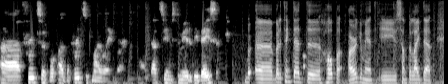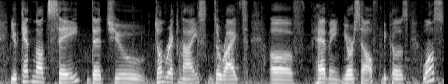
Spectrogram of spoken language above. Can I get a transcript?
uh, fruits of uh, the fruits of my labor. Uh, that seems to me to be basic. But, uh, but I think that the Hoppe argument is something like that. You can't not say that you don't recognize the right of having yourself because once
